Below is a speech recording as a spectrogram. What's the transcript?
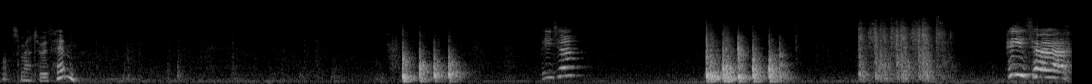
What's the matter with him? Peter? Peter!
